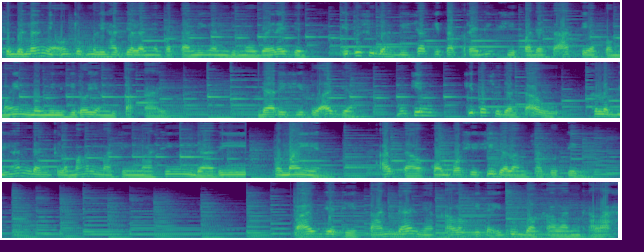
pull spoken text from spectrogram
Sebenarnya untuk melihat jalannya pertandingan di Mobile Legend itu sudah bisa kita prediksi pada saat tiap pemain memilih hero yang dipakai. Dari situ aja, mungkin kita sudah tahu kelebihan dan kelemahan masing-masing dari pemain atau komposisi dalam satu tim. Apa aja sih tandanya kalau kita itu bakalan kalah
